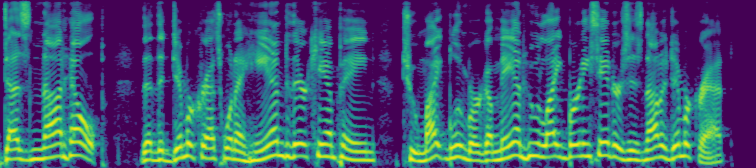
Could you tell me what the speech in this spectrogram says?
does not help that the Democrats want to hand their campaign to Mike Bloomberg, a man who, like Bernie Sanders, is not a Democrat.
